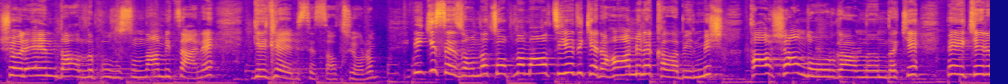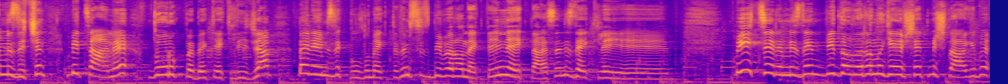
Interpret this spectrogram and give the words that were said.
şöyle en dallı pullusundan bir tane gece elbisesi atıyorum. İki sezonda toplam 6-7 kere hamile kalabilmiş tavşan doğurganlığındaki peykerimiz için bir tane doruk bebek ekleyeceğim. Ben emzik buldum ekledim. Siz biberon ekleyin. Ne eklerseniz ekleyin. Bihter'imizin vidalarını gevşetmişler gibi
